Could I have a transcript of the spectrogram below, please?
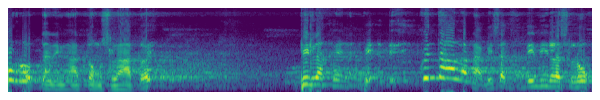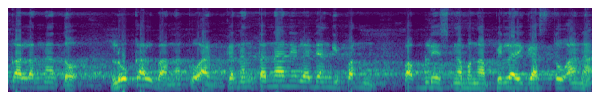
Purot na ning atong slato eh. Pila kay kwintala na bisag din nila lokal lang nato. Lokal ba nga kuan kanang tanan nila diyang gipang publish nga mga pilay gasto ana.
